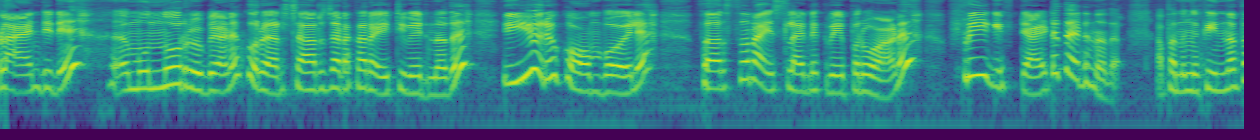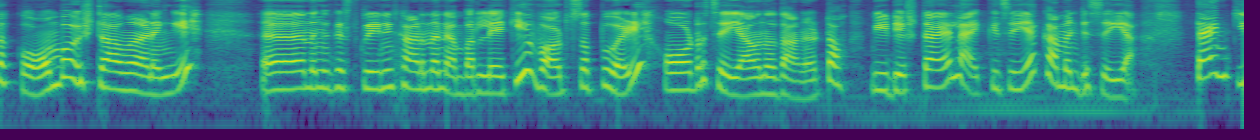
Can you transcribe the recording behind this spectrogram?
പ്ലാന്റിന് മുന്നൂറ് രൂപയാണ് കൊറിയർ ചാർജ് അടക്കം റേറ്റ് വരുന്നത്. ഈ ഒരു കോംബോയിൽ ഫെർസർ ഐസ്ലാൻഡ് ക്രീപ്പറുമാണ് ഫ്രീ ഗിഫ്റ്റായിട്ട് തരുന്നത്. അപ്പോൾ നിങ്ങൾക്ക് ഇന്നത്തെ കോംബോ ഇഷ്ടമാവുകയാണെങ്കിൽ നിങ്ങൾക്ക് സ്ക്രീനിൽ കാണുന്ന നമ്പറിലേക്ക് വാട്സപ്പ് വഴി ഓർഡർ ചെയ്യാവുന്നതാണ് കേട്ടോ. വീഡിയോ ഇഷ്ടമായാൽ ലൈക്ക് ചെയ്യുക കമന്റ് ചെയ്യുക. താങ്ക്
